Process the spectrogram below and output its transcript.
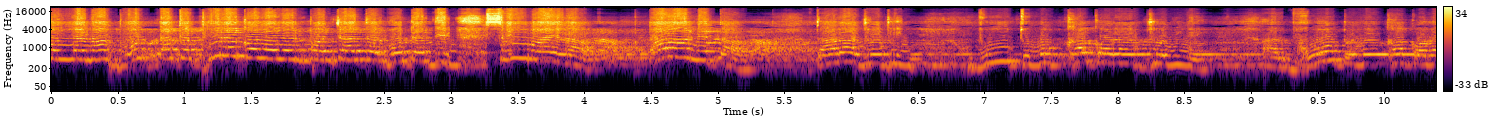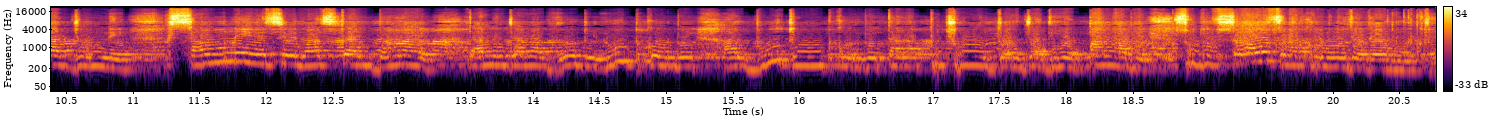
করলেন আর ভোটটাকে ফিরে করালেন পঞ্চায়েতের ভোটের দিন, সেই মায়েরা, তারা নেতা, তারা যদি বুথ রক্ষা করার জন্যে আর ভোট রক্ষা করার জন্যে সামনে এসে রাস্তায় দাঁড়ায়, তাহলে যারা ভোট লুট করবে আর বুথ লুট করবে, তারা পিছনের দরজা দিয়ে পালাবে। শুধু সাহস রাখুন নিজেদের মধ্যে।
